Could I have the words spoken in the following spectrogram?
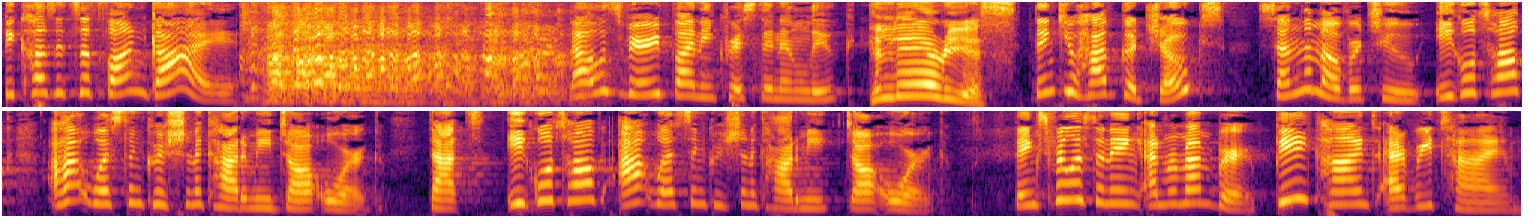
Because it's a fun guy. that was very funny, Kristen and Luke. Hilarious! Think you have good jokes? Send them over to eagletalk at westonchristianacademy.org. That's eagletalk at westonchristianacademy.org. Thanks for listening, and remember, be kind every time.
